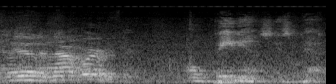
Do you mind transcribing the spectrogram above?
Hell is not worth it. Obedience is better.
